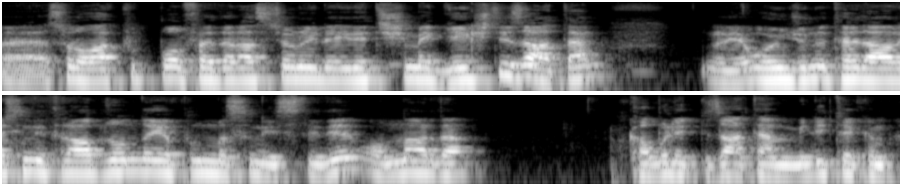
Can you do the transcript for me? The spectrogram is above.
e, Slovak Futbol Federasyonu ile iletişime geçti zaten. E, oyuncunun tedavisinin Trabzon'da yapılmasını istedi. Onlar da kabul etti. Zaten milli takım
